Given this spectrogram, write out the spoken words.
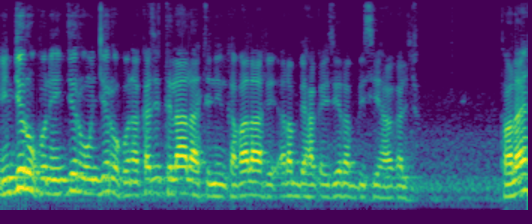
Hin jiru kun hin jiru hin jiru kun akkasitti ilaalaatiin hin kafalaa fi rabbi haqa isii rabbi sii haa galchu tole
